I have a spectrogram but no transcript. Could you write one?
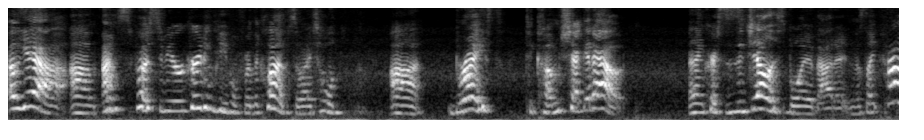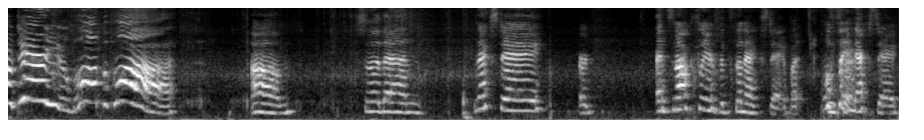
"Oh yeah, um, I'm supposed to be recruiting people for the club, so I told uh, Bryce to come check it out." And then Kris is a jealous boy about it, and is like, "How dare you?" Blah blah blah. Um, so then next day, it's not clear if it's the next day, but we'll say next day.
